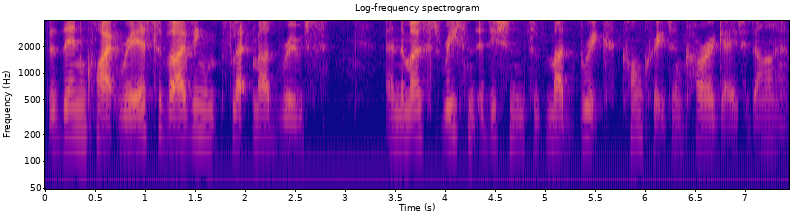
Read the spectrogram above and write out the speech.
the then quite rare surviving flat mud roofs, and the most recent additions of mud brick, concrete, and corrugated iron.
